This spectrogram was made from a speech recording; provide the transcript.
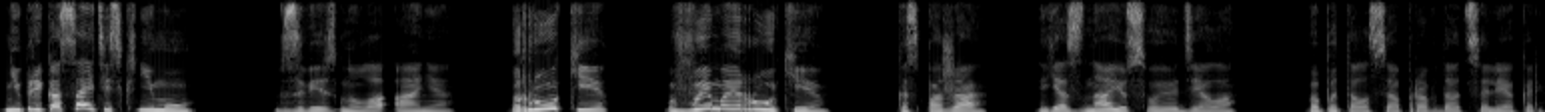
Не прикасайтесь к нему!» Взвизгнула Аня. «Руки! Вымой руки!» «Госпожа, я знаю свое дело», — попытался оправдаться лекарь.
